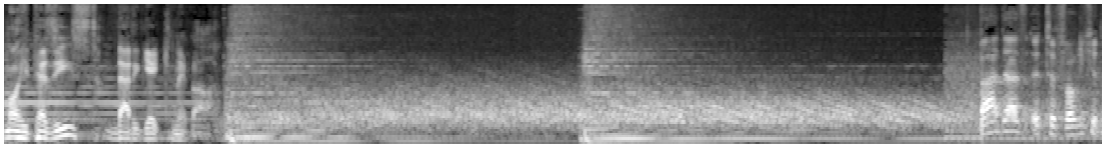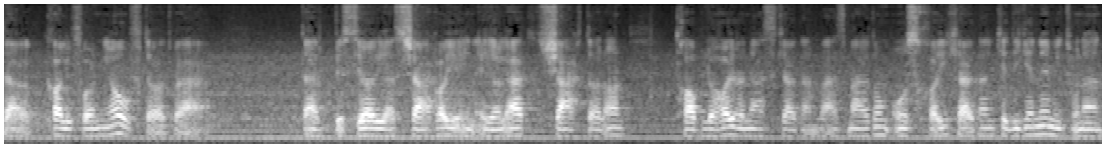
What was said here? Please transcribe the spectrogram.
محیط زیست در یک نگاه. بعد از اتفاقی که در کالیفرنیا افتاد و در بسیاری از شهرهای این ایالت شهرداران تابلوهایی رو نصب کردن و از مردم عذرخواهی کردن که دیگه نمی‌تونن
